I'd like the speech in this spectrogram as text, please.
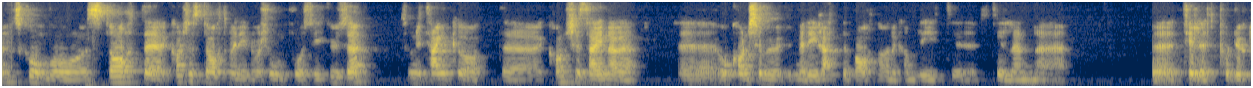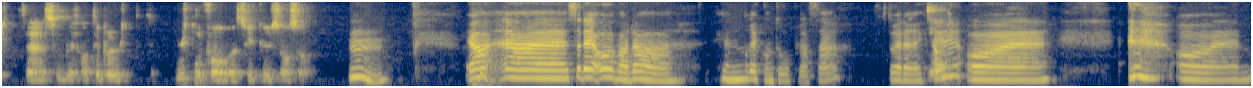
ønske om å starte, kanskje starte med en innovasjon på sykehuset, som de tenker at kanskje seinere og kanskje med de rette partnerne kan bli til, en, eh, til et produkt eh, som blir tatt i bruk utenfor sykehuset også. Mm. Ja, eh, så det er over da 100 kontorplasser, så er det riktig. Ja. Og, og,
